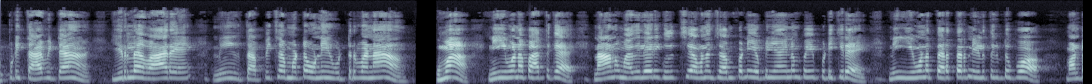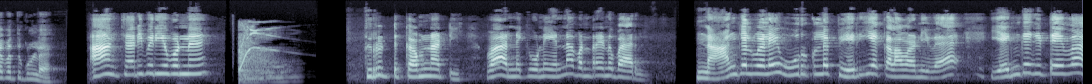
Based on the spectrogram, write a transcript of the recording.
எப்படி தாவிட்டான் இருல வாரேன் நீ தப்பிச்சா மட்டும் உன்னைய விட்டுருவேனா? உமா நீ இவனை பார்த்துக்க நானும் மதிலேறி குதிச்சு அவனை ஜம்ப் பண்ணி எப்படி ஆயினும் போய் பிடிக்கிறேன். நீ இவனை தர தரன்னு இழுத்துக்கிட்டு போ மண்டபத்துக்குள்ள. ஆ சரி பெரிய பொண்ணு. திருட்டு கம்நாட்டி. வா அன்னைக்கு உன்னை என்ன பண்றேன்னு பாரு. நாங்கள் வேலை ஊருக்குள்ள பெரிய களவாணிவ. எங்க கிட்டே வா.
